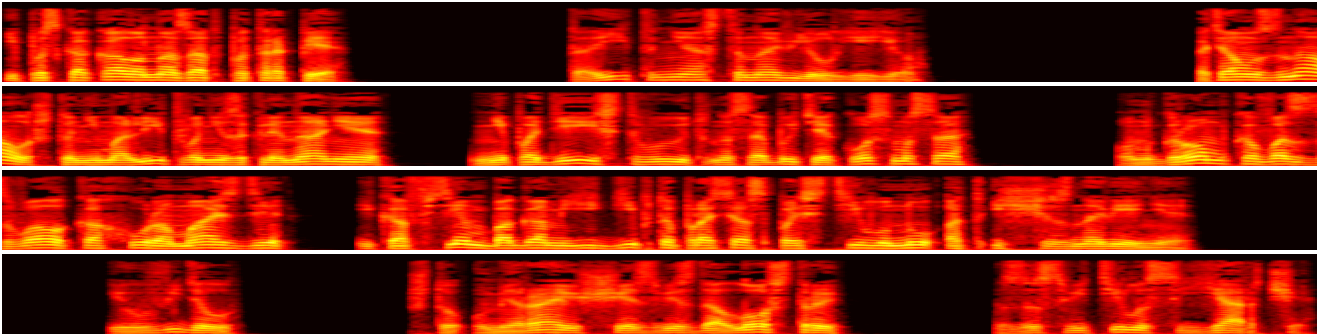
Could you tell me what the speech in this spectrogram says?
и поскакала назад по тропе. Таит не остановил ее. Хотя он знал, что ни молитва, ни заклинание не подействуют на события космоса, он громко воззвал к Ахура Мазди и ко всем богам Египта, прося спасти Луну от исчезновения. И увидел, что умирающая звезда Лостры засветилась ярче.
